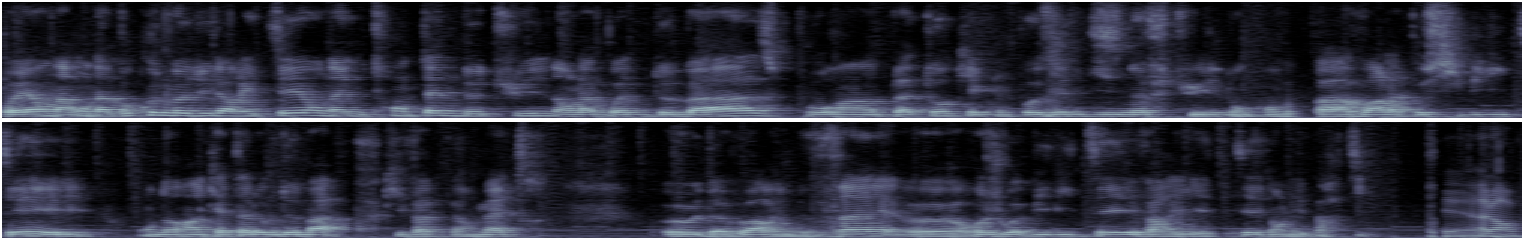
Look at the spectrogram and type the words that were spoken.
Ouais, on a, on a, beaucoup de modularité, on a une trentaine de tuiles dans la boîte de base pour un plateau qui est composé de 19 tuiles. Donc on va avoir la possibilité et on aura un catalogue de maps qui va permettre euh, d'avoir une vraie euh, rejouabilité et variété dans les parties. Alors,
